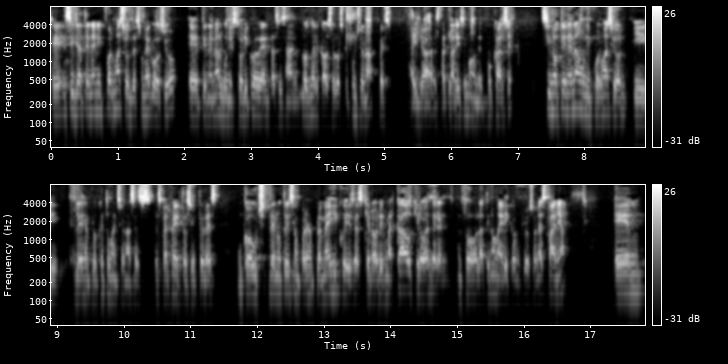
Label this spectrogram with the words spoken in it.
eh, si ya tienen información de su negocio, eh, tienen algún histórico de ventas y saben los mercados en los que funciona, pues ahí ya está clarísimo dónde enfocarse si no tienen aún información, y el ejemplo que tú mencionas es, es, perfecto, si tú eres un coach de nutrición, por ejemplo, en México y dices, quiero abrir mercado, quiero vender en, en todo Latinoamérica, incluso en España, eh,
